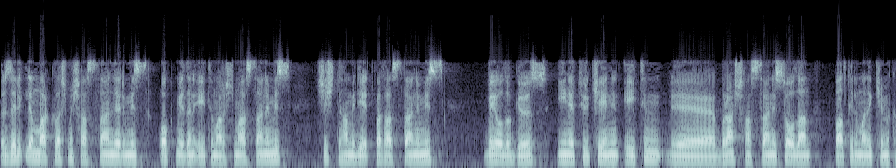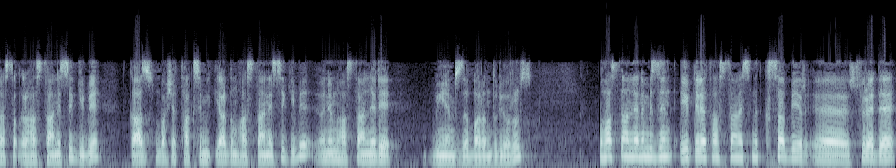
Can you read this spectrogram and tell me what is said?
Özellikle markalaşmış hastanelerimiz, Ok Meydanı Eğitim Araştırma Hastanemiz, Şişli Hamidiye Etfal Hastanemiz, Beyoğlu Göz, yine Türkiye'nin eğitim e, branş hastanesi olan Baltalimanı Kemik Hastalıkları Hastanesi gibi Gazipaşa Taksim İlk Yardım Hastanesi gibi önemli hastaneleri bünyemizde barındırıyoruz. Bu hastanelerimizin Eyüp Devlet Hastanesi'nde kısa bir e, sürede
